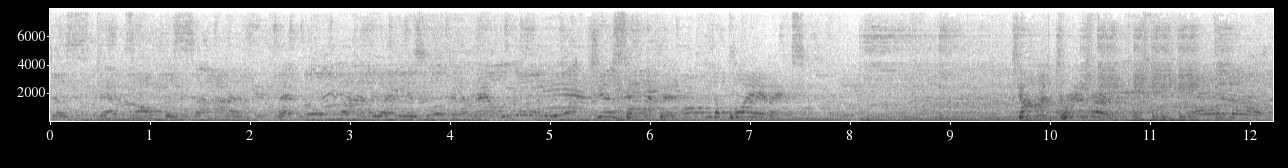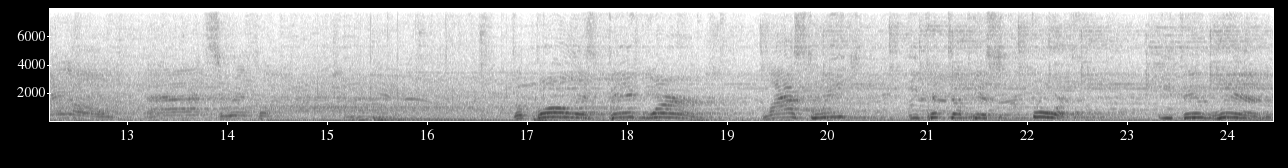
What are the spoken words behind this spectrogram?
Just steps off the side. That bull, by the way, is looking around going, what just happened on the planet? John Crimber. Oh no, hang on. That's red flag. The bull is Big Worm. Last week, he picked up his fourth event win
